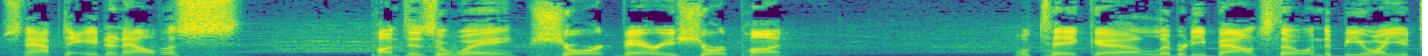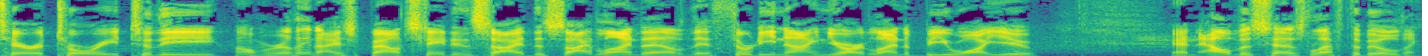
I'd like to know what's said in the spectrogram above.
Snap to Aiden Alvis. Punt is away. Short, very short punt. We'll take a Liberty bounce, though, into BYU territory to the, oh, really nice bounce. Stayed inside the sideline down to the 39 yard line of BYU. And Alvis has left the building.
